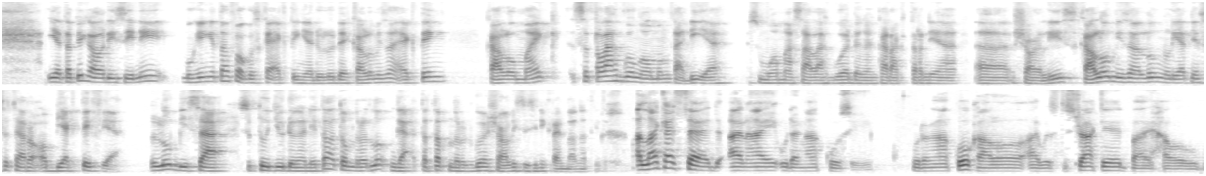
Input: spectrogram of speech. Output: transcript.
ya tapi kalau di sini mungkin kita fokus ke actingnya dulu deh. Kalau misalnya acting kalau Mike setelah gue ngomong tadi ya semua masalah gue dengan karakternya uh, Charlize kalau misal lu ngelihatnya secara objektif ya lu bisa setuju dengan itu atau menurut lu nggak tetap menurut gue Charlize di sini keren banget gitu? Like I said and I udah ngaku sih udah ngaku kalau I was distracted by how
